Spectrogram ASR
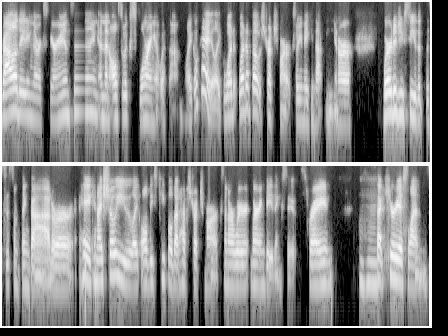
validating their experiencing and then also exploring it with them. Like okay like what what about stretch marks? Are you making that mean? Or where did you see that this is something bad or hey can i show you like all these people that have stretch marks and are wear, wearing bathing suits right mm-hmm. that curious lens.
